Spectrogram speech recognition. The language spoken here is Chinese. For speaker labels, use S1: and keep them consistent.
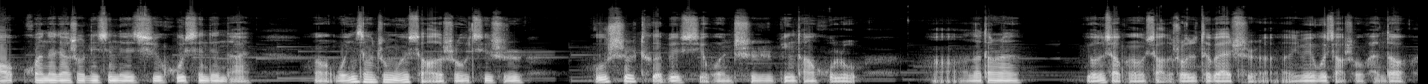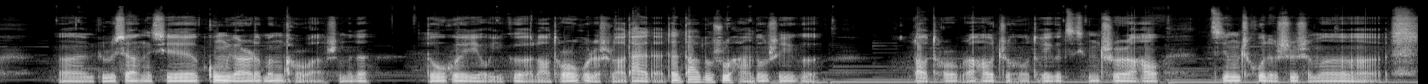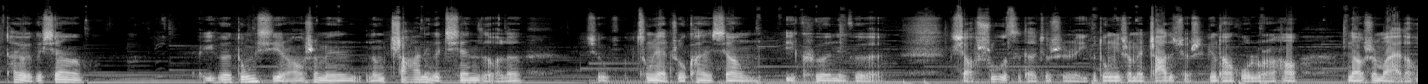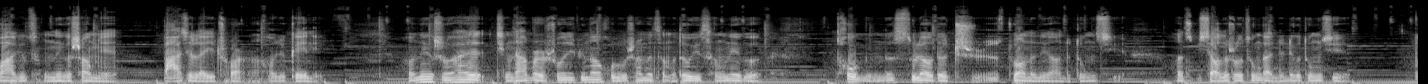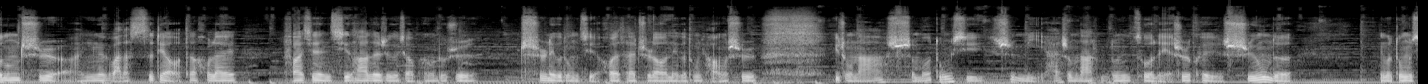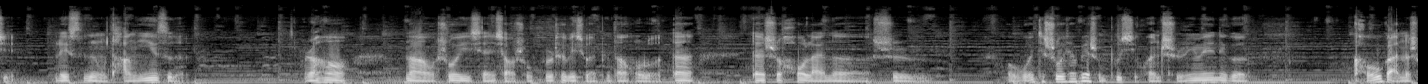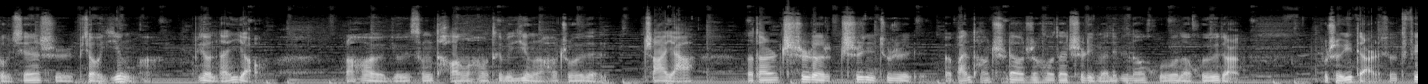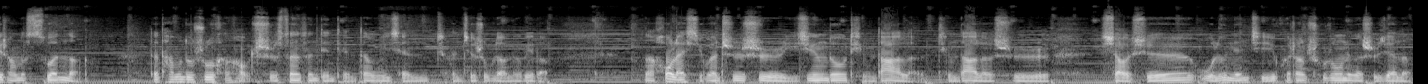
S1: 好，欢迎大家收听新的一期弧线电台。嗯，我印象中，我小的时候其实不是特别喜欢吃冰糖葫芦啊。那当然，有的小朋友小的时候就特别爱吃，因为我小时候看到，嗯，比如像那些公园的门口啊什么的，都会有一个老头或者是老太太，但大多数好像都是一个老头，然后之后推一个自行车，然后自行车或者是什么，它有一个像。一个东西，然后上面能扎那个签子，完了就从远处看像一棵那个小树似的，就是一个东西上面扎的全是冰糖葫芦。然后你要是买的话，就从那个上面拔下来一串，然后就给你。然后那个时候还挺纳闷，说这冰糖葫芦上面怎么都有一层那个透明的塑料的纸状的那样的东西啊？小的时候总感觉那个东西不能吃啊，应该把它撕掉。但后来。发现其他的这个小朋友都是吃那个东西，后来才知道那个东西好像是一种拿什么东西是米还是什么拿什么东西做的，也是可以食用的那个东西，类似那种糖衣似的。然后，那我说以前小时候不是特别喜欢冰糖葫芦，但但是后来呢，是我得说一下为什么不喜欢吃，因为那个口感呢，首先是比较硬啊，比较难咬。然后有一层糖，然后特别硬，然后之后有点扎牙。那当然吃的吃进就是完糖吃掉之后，再吃里面的冰糖葫芦呢，会有点不是有一点就非常的酸呢。但他们都说很好吃，酸酸甜甜，但我以前很接受不了那个味道。那后来喜欢吃是已经都挺大了，挺大了是小学五六年级快上初中那个时间呢。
